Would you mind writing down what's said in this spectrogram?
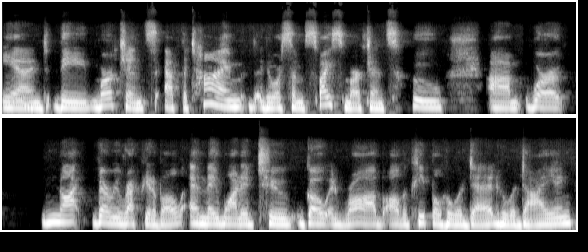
Hmm. And the merchants at the time, there were some spice merchants who um, were not very reputable and they wanted to go and rob all the people who were dead, who were dying.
